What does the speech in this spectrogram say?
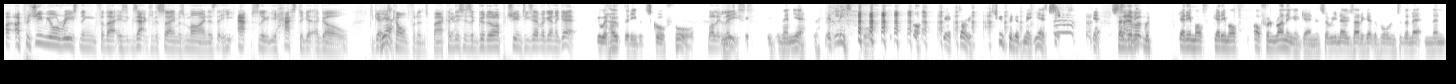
I, I, presume your reasoning for that is exactly the same as mine: is that he absolutely has to get a goal to get yeah. his confidence back, and yeah. this is a good opportunity he's ever going to get. You would hope that he would score four. Well, at least. And then yeah, at least four. oh, yeah, sorry, stupid of me. Yeah, six. Yeah, so Seven. that it would get him off, get him off, off and running again, and so he knows how to get the ball into the net, and then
